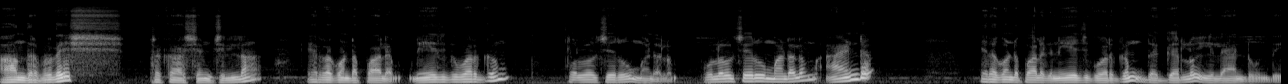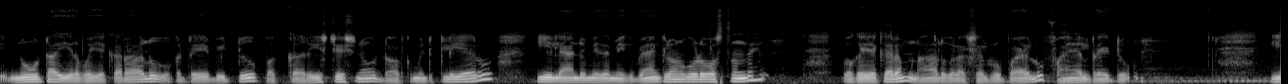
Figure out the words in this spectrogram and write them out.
ఆంధ్రప్రదేశ్ ప్రకాశం జిల్లా ఎర్రగొండపాలెం నియోజకవర్గం పుల్లల చెరువు మండలం. పుల్లల చెరువు మండలం అండ్ ఎర్రగొండపాలెం నియోజకవర్గం దగ్గరలో ఈ ల్యాండ్ ఉంది. నూట ఇరవై ఎకరాలు ఒకటే బిట్టు పక్క రిజిస్ట్రేషను డాక్యుమెంట్ క్లియరు. ఈ ల్యాండ్ మీద మీకు బ్యాంక్ లోన్ కూడా వస్తుంది. ఒక ఎకరం నాలుగు లక్షల రూపాయలు ఫైనల్ రేటు. ఈ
